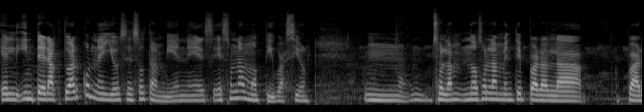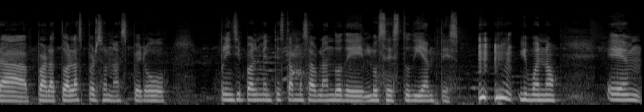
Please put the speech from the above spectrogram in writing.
el interactuar con ellos, eso también es, es una motivación. Mm, no solamente para la para, para todas las personas, pero principalmente estamos hablando de los estudiantes. y bueno, em,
